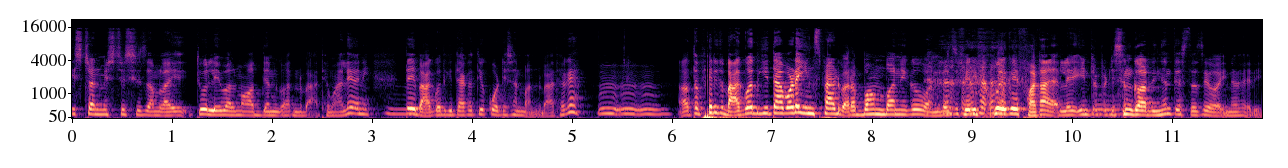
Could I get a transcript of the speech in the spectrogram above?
इस्टर्न मिस्टिसिजमलाई त्यो लेभलमा अध्ययन गर्नुभएको थियो उहाँले अनि त्यही भागवत गीताको त्यो कोटेसन भन्नुभएको थियो क्या। त फेरि भागवत गीताबाटै इन्सपायर्ड भएर बम बनेको भनेर चाहिँ फेरि कोही कोही फटाहरूले इन्टरप्रिटेसन गरिदिन्छन् त्यस्तो चाहिँ होइन फेरि।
